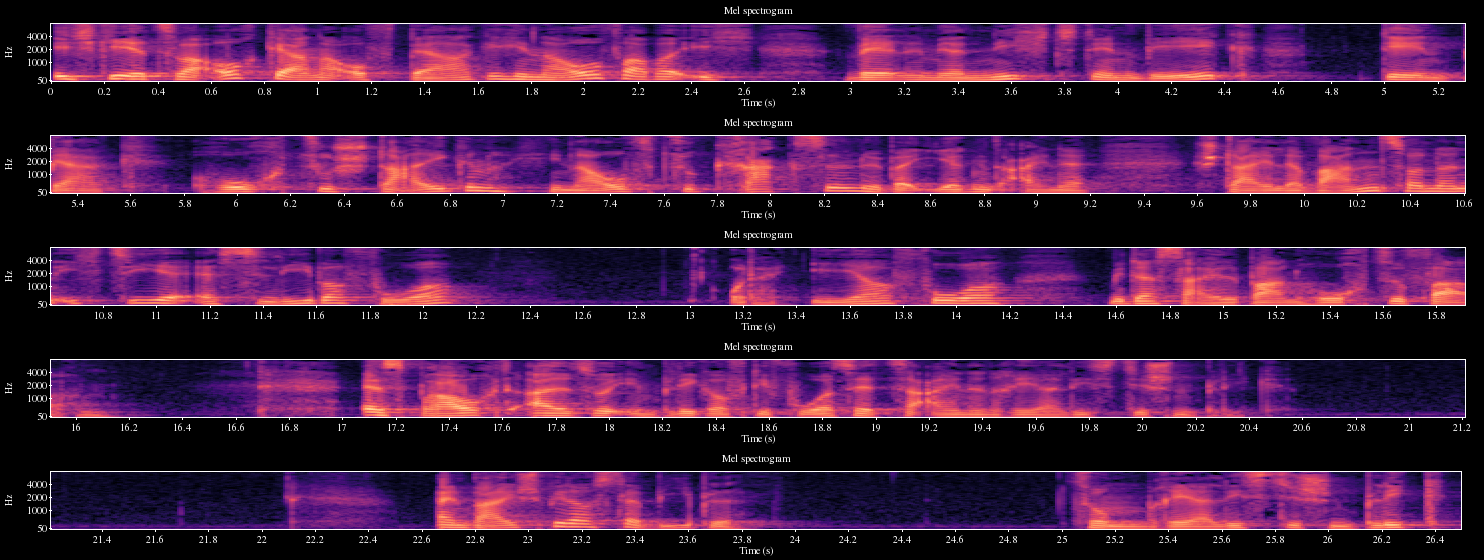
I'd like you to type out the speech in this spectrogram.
Ich gehe zwar auch gerne auf Berge hinauf, aber ich wähle mir nicht den Weg, den Berg hochzusteigen, hinauf zu kraxeln über irgendeine steile Wand, sondern ich ziehe es lieber vor oder eher vor, mit der Seilbahn hochzufahren. Es braucht also im Blick auf die Vorsätze einen realistischen Blick. Ein Beispiel aus der Bibel zum realistischen Blick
